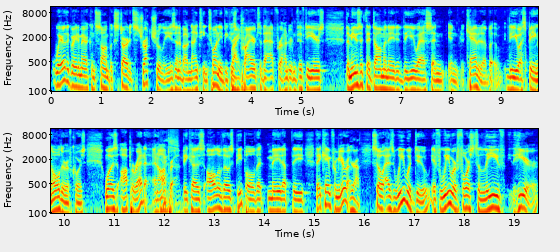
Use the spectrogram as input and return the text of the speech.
where the Great American Songbook started structurally is in about 1920, because Right. prior to that, for 150 years, the music that dominated the U.S. and in Canada, but the U.S. being older, of course, was operetta and Yes. opera, because all of those people that made up the they came from Europe. Europe. So as we would do if we were forced to leave here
